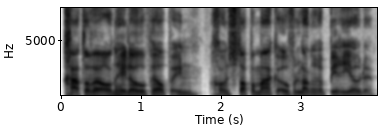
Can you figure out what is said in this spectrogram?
gaat al wel een hele hoop helpen in gewoon stappen maken over langere perioden.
